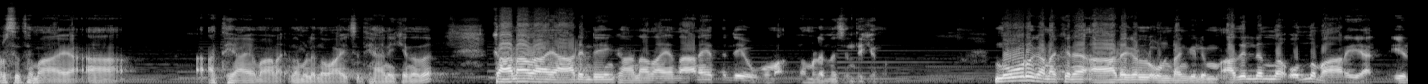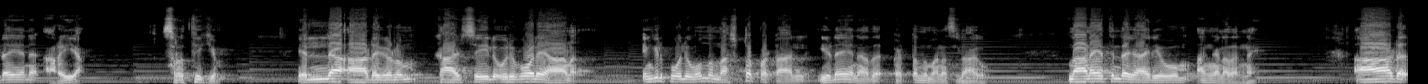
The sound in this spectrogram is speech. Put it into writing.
പ്രസിദ്ധമായ ആ അധ്യായമാണ് നമ്മൾ ഇന്ന് വായിച്ച് ധ്യാനിക്കുന്നത്. കാണാതായ ആടിന്റെയും കാണാതായ നാണയത്തിന്റെയും ഉപമ നമ്മൾ ഇന്ന് ചിന്തിക്കുന്നു. നൂറുകണക്കിന് ആടുകൾ ഉണ്ടെങ്കിലും അതിൽ നിന്ന് ഒന്ന് മാറിയാൽ ഇടയന് അറിയാം ശ്രദ്ധിക്കും. എല്ലാ ആടുകളും കാഴ്ചയിൽ ഒരുപോലെയാണ്. എങ്കിൽ പോലും ഒന്ന് നഷ്ടപ്പെട്ടാൽ ഇടയനത് പെട്ടെന്ന് മനസ്സിലാകും. നാണയത്തിന്റെ കാര്യവും അങ്ങനെ തന്നെ. ആട്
